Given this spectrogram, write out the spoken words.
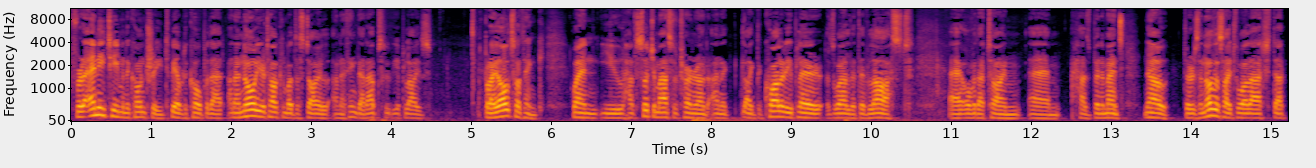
for any team in the country to be able to cope with that. And I know you're talking about the style, and I think that absolutely applies. But I also think when you have such a massive turnaround and a, like the quality player as well that they've lost uh, over that time um, has been immense. Now there's another side to all that that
